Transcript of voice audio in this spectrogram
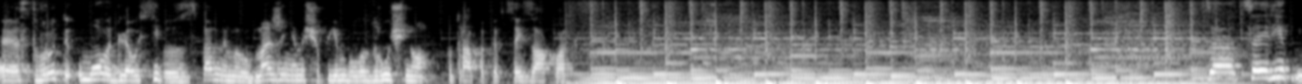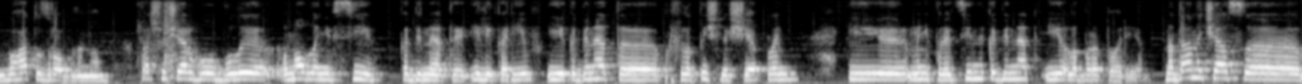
е, створити умови для осіб з певними обмеженнями, щоб їм було зручно потрапити в цей заклад. За цей рік багато зроблено. В першу чергу були оновлені всі кабінети і лікарів, і кабінет е, профілактичних щеплень, і маніпуляційний кабінет, і лабораторія. На даний час е,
